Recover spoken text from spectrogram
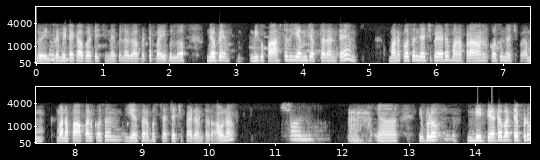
నువ్వు ఇంటర్మీడియట్ కాబట్టి చిన్నపిల్ల కాబట్టి బైబిల్లో నేను మీకు పాస్టర్లు ఏం చెప్తారంటే మన కోసం చచ్చిపోయాడు మన ప్రాణాల కోసం చచ్చిపో మన పాపాల కోసం ఈశ్వరపు చచ్చిపోయాడు అంటారు. అవునా? ఇప్పుడు నీ డేట్ ఆఫ్ బర్త్ ఎప్పుడు?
